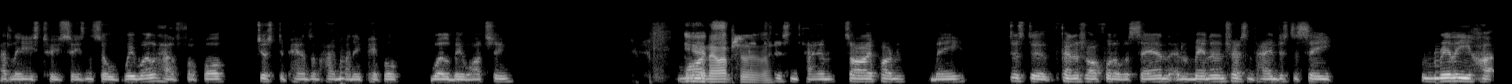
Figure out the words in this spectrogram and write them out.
at least two seasons. So we will have football. Just depends on how many people will be watching. yeah, no, absolutely. Interesting time. Sorry, pardon me. Just to finish off what I was saying, it'll be an interesting time just to see really how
